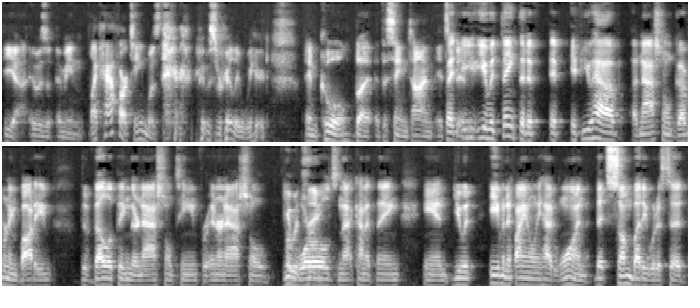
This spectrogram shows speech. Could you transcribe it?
yeah, it was I mean, like half our team was there. It was really weird and cool, but at the same time it's But been you, you would think that if, if, if you have a national governing body developing their national team for international for worlds and that kind of thing, and you would even if I only had one, that somebody would have said,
